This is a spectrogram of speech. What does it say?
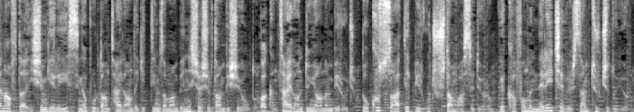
Geçen hafta işim gereği Singapur'dan Tayland'a gittiğim zaman beni şaşırtan bir şey oldu. Bakın Tayland dünyanın bir ucu. 9 saatlik bir uçuştan bahsediyorum ve kafamı nereye çevirsem Türkçe duyuyorum.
